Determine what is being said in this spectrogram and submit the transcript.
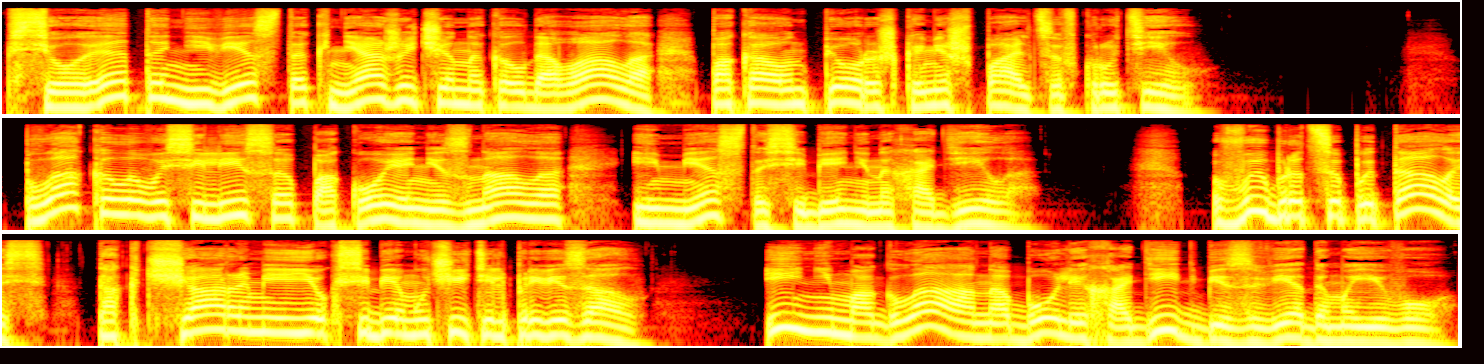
Все это невеста княжича наколдовала, пока он перышко меж пальцев крутил. Плакала Василиса, покоя не знала и места себе не находила. Выбраться пыталась, так чарами ее к себе мучитель привязал, и не могла она более ходить без ведома его.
